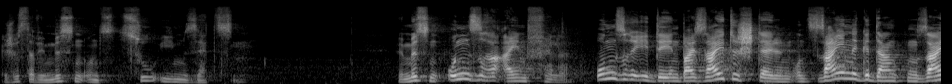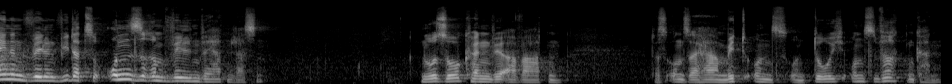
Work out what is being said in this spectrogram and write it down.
Geschwister, wir müssen uns zu ihm setzen. Wir müssen unsere Einfälle, unsere Ideen beiseite stellen und seine Gedanken, seinen Willen wieder zu unserem Willen werden lassen. Nur so können wir erwarten, dass unser Herr mit uns und durch uns wirken kann.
